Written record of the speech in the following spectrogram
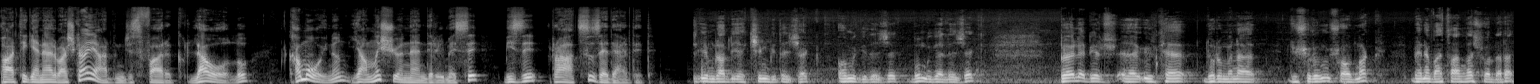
Parti Genel Başkan Yardımcısı Faruk Laoğlu, kamuoyunun yanlış yönlendirilmesi bizi rahatsız eder dedi. İmralı'ya kim gidecek, o mu gidecek, bu mu gelecek? Böyle bir e, ülke durumuna düşürülmüş olmak beni vatandaş olarak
